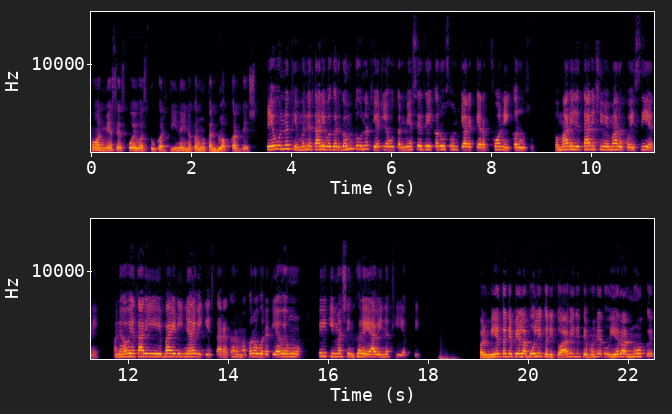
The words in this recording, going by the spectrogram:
ફોન, મેસેજ કોઈ વસ્તુ કરતી નહીં, નકર હું તને બ્લોક કરી દઈશ. એવું નથી, મને તારી વગર ગમતું નથી, એટલે હું તને મેસેજ કરું છું ક્યારેક ક્યારેક ફોન કરું છું. તો મારી તારી સિવાય મારું કોઈ સીએ નહીં. અને હવે તારી બાયડી ને આવી ગઈ તારા ઘરમાં, બરોબર? એટલે હવે હું પિલકી મશીન ઘરે આવી નથી શકતી. પણ મેં તને પેલા બોલી કરી તો આવી રીતે મને તું હેરાન ન કર.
